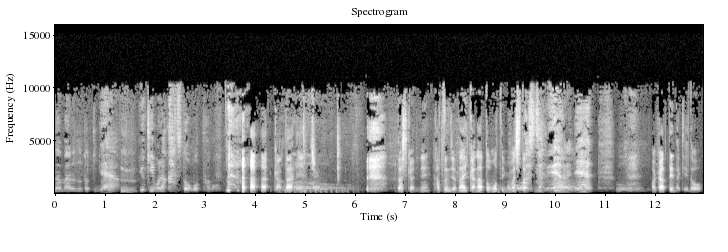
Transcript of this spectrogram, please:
田丸の時ね、うん。雪村勝つと思ったもん。片編中確かにね勝つんじゃないかなと思ってみましたしね。ねあれね、うん、うん。分かってんだけど。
